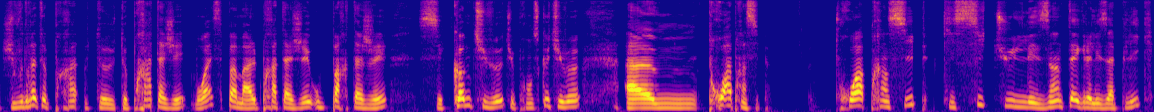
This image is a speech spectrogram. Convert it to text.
je voudrais te, te, partager, ouais c'est pas mal, partager ou partager, c'est comme tu veux, tu prends ce que tu veux, euh, trois principes trois principes qui, si tu les intègres et les appliques,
